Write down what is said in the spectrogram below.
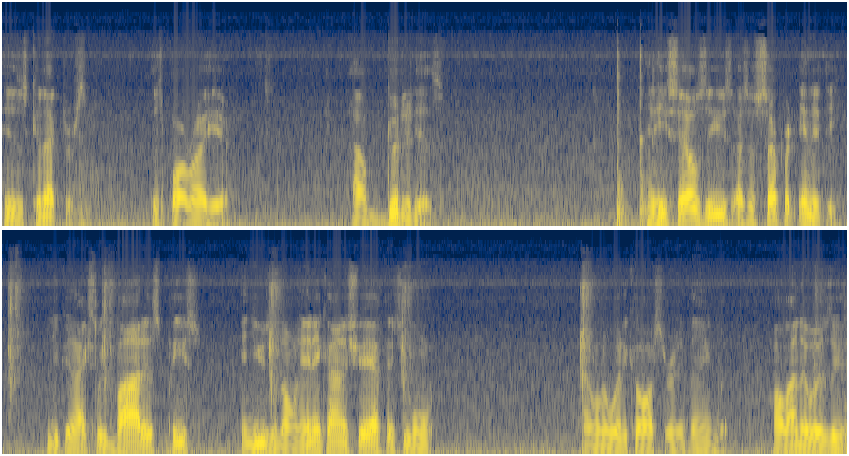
his connectors. This part right here. How good it is. And he sells these as a separate entity. You could actually buy this piece and use it on any kind of shaft that you want. I don't know what it costs or anything, but all I know is the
